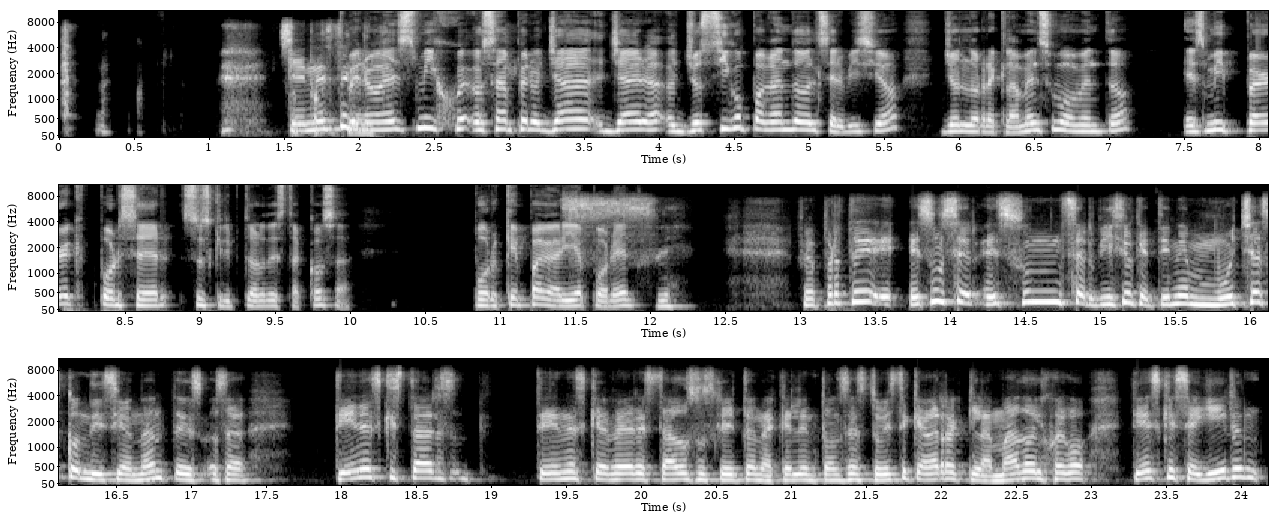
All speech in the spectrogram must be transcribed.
Este pero es mi juego, o sea, pero ya, ya era, yo sigo pagando el servicio, yo lo reclamé en su momento, es mi perk por ser suscriptor de esta cosa. ¿Por qué pagaría por él? Sí. Pero aparte, es un, ser, es un servicio que tiene muchas condicionantes. O sea, tienes que estar, tienes que haber estado suscrito en aquel entonces, tuviste que haber reclamado el juego, tienes que seguir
